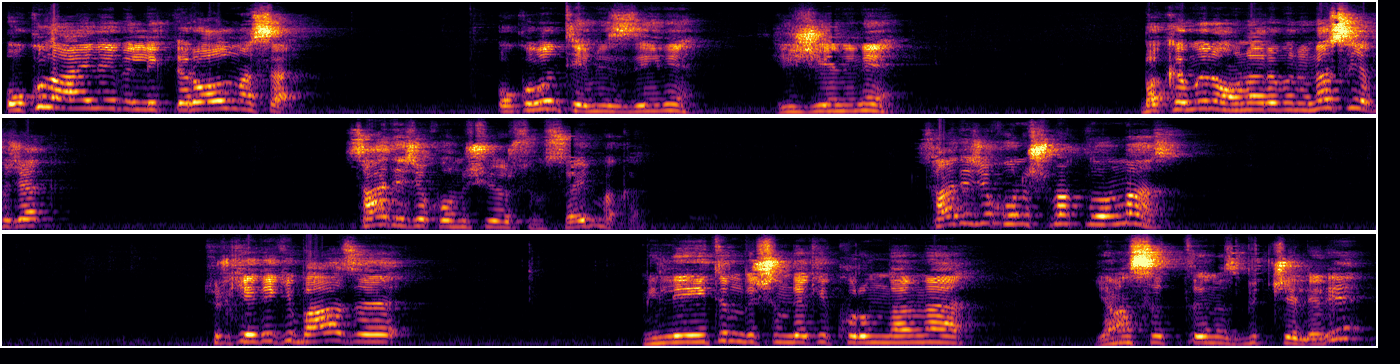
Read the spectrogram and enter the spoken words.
okul aile birlikleri olmasa okulun temizliğini, hijyenini, bakımını, onarımını nasıl yapacak? Sadece konuşuyorsunuz Sayın Bakan. Sadece konuşmakla olmaz. Türkiye'deki bazı milli eğitim dışındaki kurumlarına yansıttığınız bütçeleri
